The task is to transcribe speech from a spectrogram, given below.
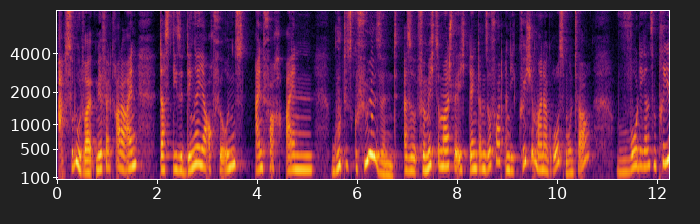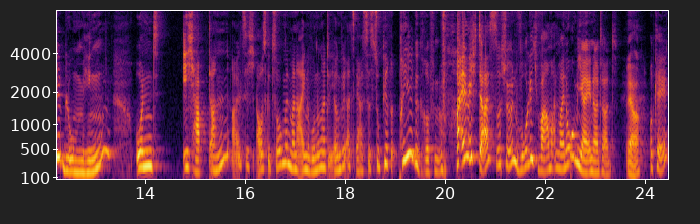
Absolut, weil mir fällt gerade ein, dass diese Dinge ja auch für uns einfach ein gutes Gefühl sind. Also für mich zum Beispiel, ich denke dann sofort an die Küche meiner Großmutter, wo die ganzen Prilblumen hingen und ich habe dann, als ich ausgezogen bin, meine eigene Wohnung hatte, irgendwie als erstes zu Priel gegriffen, weil mich das so schön wohlig warm an meine Omi erinnert hat. Ja. Okay.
